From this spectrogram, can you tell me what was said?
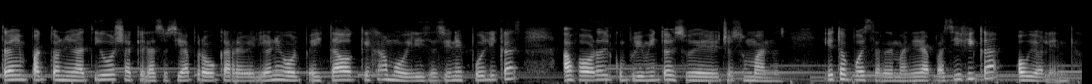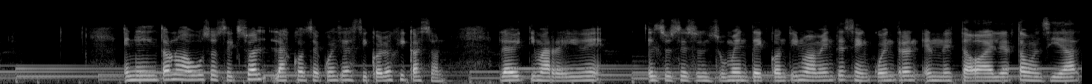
traen impactos negativos ya que la sociedad provoca rebeliones, golpes de Estado, quejas, movilizaciones públicas a favor del cumplimiento de sus derechos humanos. Y esto puede ser de manera pacífica o violenta. En el entorno de abuso sexual, las consecuencias psicológicas son la víctima revive el suceso en su mente continuamente se encuentran en un estado de alerta o ansiedad,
